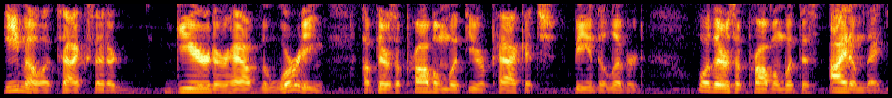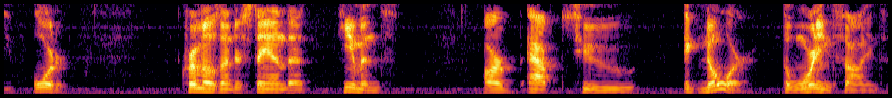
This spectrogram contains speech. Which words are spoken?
email attacks that are geared or have the wording if there's a problem with your package being delivered or there's a problem with this item that you've ordered. Criminals understand that humans are apt to ignore the warning signs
